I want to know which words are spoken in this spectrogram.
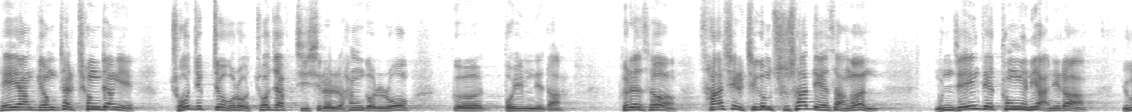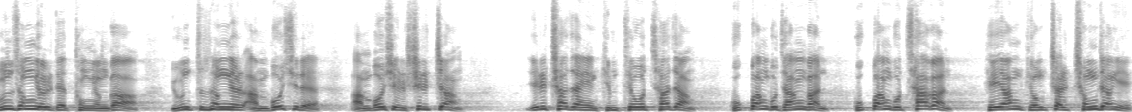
해양경찰청장이 조직적으로 조작 지시를 한 걸로 그 보입니다. 그래서 사실 지금 수사 대상은 문재인 대통령이 아니라 윤석열 대통령과 윤석열 안보실의 안보실 실장, 1차장인 김태호 차장, 국방부 장관, 국방부 차관, 해양경찰청장이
